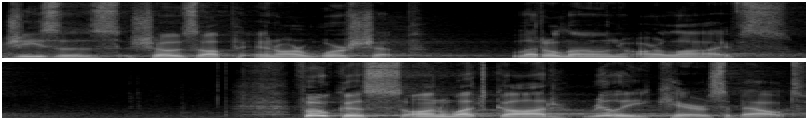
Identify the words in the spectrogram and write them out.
Jesus shows up in our worship, let alone our lives. Focus on what God really cares about,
